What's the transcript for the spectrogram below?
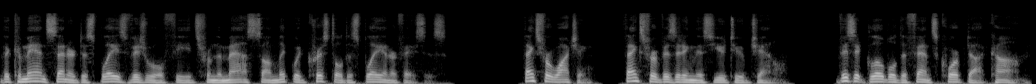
The command center displays visual feeds from the masts on liquid crystal display interfaces. Thanks for watching. Thanks for visiting this YouTube channel. Visit globaldefensecorp.com.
